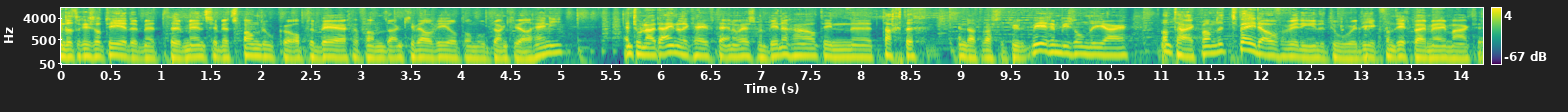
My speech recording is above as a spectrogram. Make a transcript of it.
En dat resulteerde met mensen met spandoeken op de bergen van dankjewel Wereldomroep, dankjewel Henny. En toen uiteindelijk heeft de NOS me binnengehaald in 80. En dat was natuurlijk weer een bijzonder jaar. Want daar kwam de tweede overwinning in de Tour die ik van dichtbij meemaakte.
